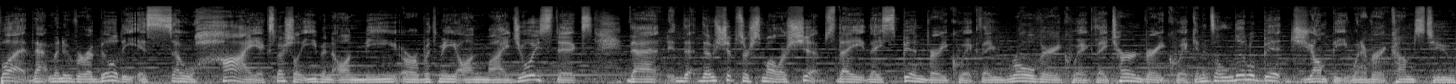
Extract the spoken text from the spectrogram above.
But that maneuverability is so high, especially even on me or with me on my joysticks, that th those ships are smaller ships. They they spin very quick, they roll very quick, they turn very quick, and it's a little bit jumpy whenever it comes to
